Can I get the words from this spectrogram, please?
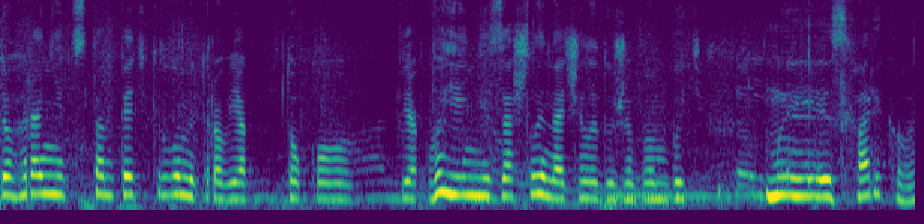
До границь там 5 кілометрів, як тільки як воєнні зайшли, почали дуже бомбити. Ми з Харкова.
